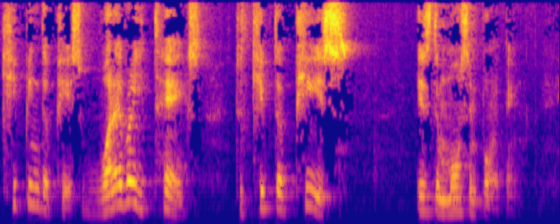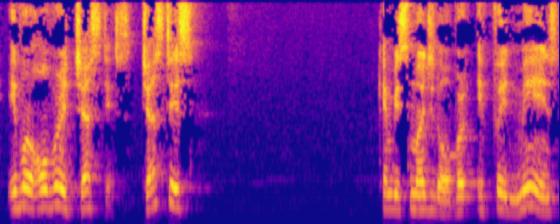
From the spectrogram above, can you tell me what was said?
keeping the peace. Whatever it takes to keep the peace is the most important thing even over justice. Justice can be smudged over if it means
